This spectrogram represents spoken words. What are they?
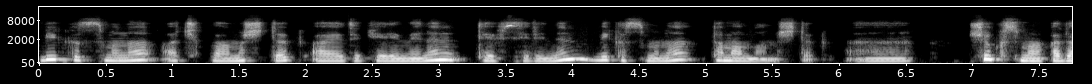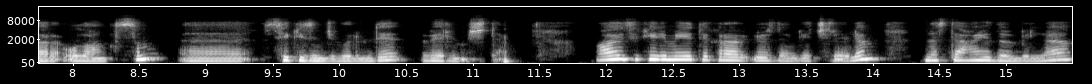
bir kısmını açıklamıştık. Ayet-i Kerime'nin tefsirinin bir kısmını tamamlamıştık. Ee, şu kısma kadar olan kısım 8. E, bölümde verilmişti. Ayet-i Kerime'yi tekrar gözden geçirelim. Nestaizu billah.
